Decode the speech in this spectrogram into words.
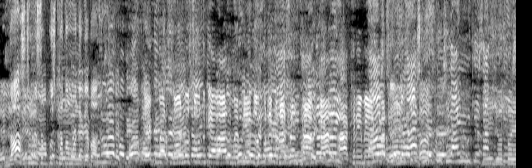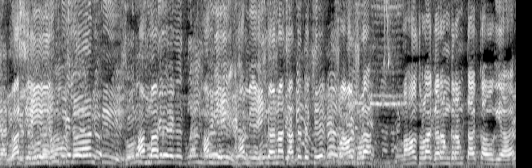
लास्ट में सब कुछ खत्म होने के बाद। एक बार सोनू सूद के आवाज़ में भी जो प्रदर्शन था आपका, आखिरी में एक बार कुछ लाइन उनके साथ बस यही है। हम बस हम यही हम यही कहना चाहते हैं देखिए माहौल थोड़ा माहौल थोड़ा गरम गरम टाइप का हो गया है।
